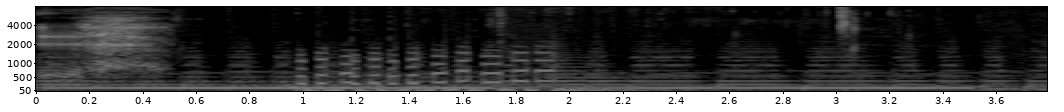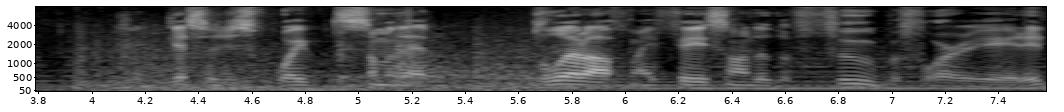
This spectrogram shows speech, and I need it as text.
Eh. Guess I just wiped some of that blood off my face onto the food before I ate it.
